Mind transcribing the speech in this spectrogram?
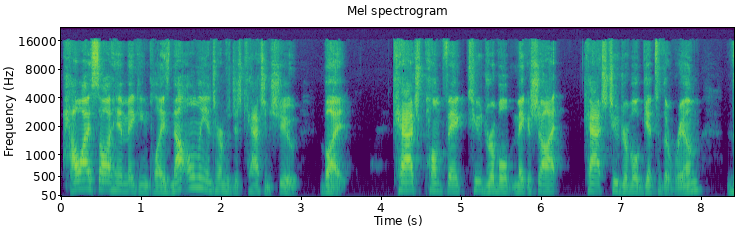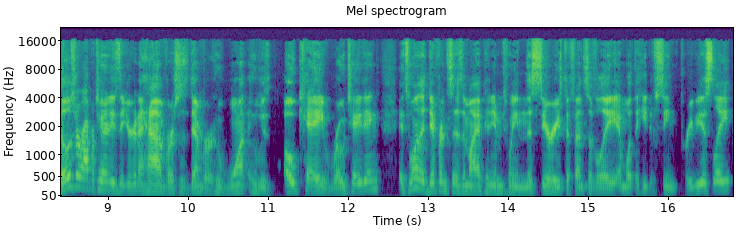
how I saw him making plays, not only in terms of just catch and shoot, but catch, pump fake, two dribble, make a shot, catch, two dribble, get to the rim. Those are opportunities that you're going to have versus Denver, who want who is okay rotating. It's one of the differences, in my opinion, between this series defensively and what the Heat have seen previously.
